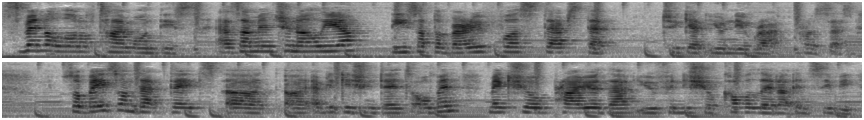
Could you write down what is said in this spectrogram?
spend a lot of time on this. As i mentioned earlier these are the very first steps that to get your new grad process so based on that dates uh, uh, application dates open make sure prior that you finish your cover letter and cv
